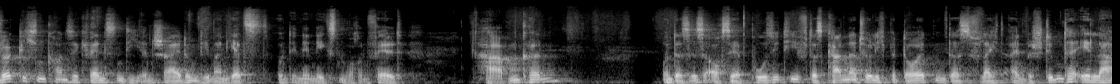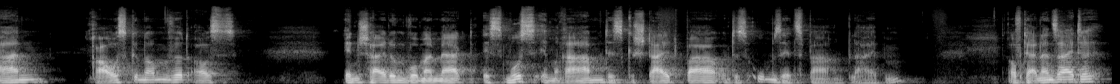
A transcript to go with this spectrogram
wirklichen Konsequenzen die Entscheidung, die man jetzt und in den nächsten Wochen fällt, haben können. Und das ist auch sehr positiv. Das kann natürlich bedeuten, dass vielleicht ein bestimmter Elan rausgenommen wird aus Entscheidungen, wo man merkt, es muss im Rahmen des Gestaltbar und des Umsetzbaren bleiben. Auf der anderen Seite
